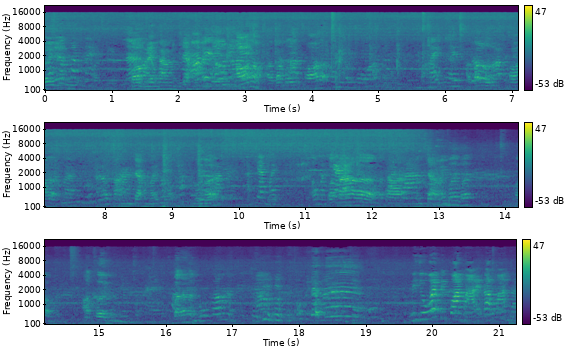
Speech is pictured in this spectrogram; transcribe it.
thôi nhé. Có ai thăm chắc khó rồi ở các bố khó rồi ở các bố khó đâu. Thằng chắc mấy mới. Mới có ta có ta mình chắc mấy mới mới. Mà họ khơi. Bắt nó mình đi du ấy đi quan hải đọc mãi ra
